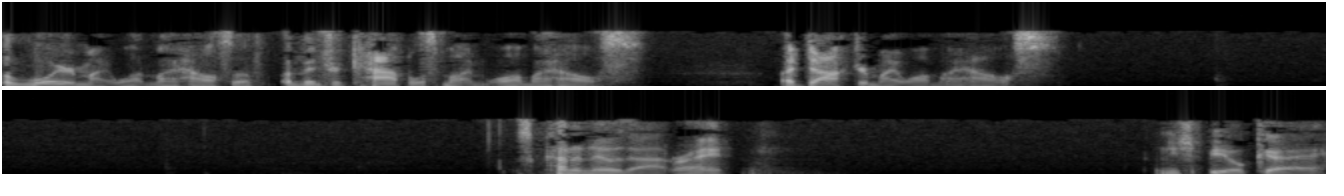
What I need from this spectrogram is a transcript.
a lawyer might want my house, a, a venture capitalist might want my house, a doctor might want my house. Just kind of know that, right? And you should be okay.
